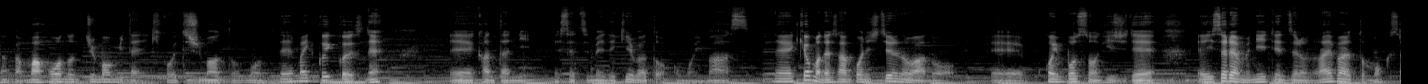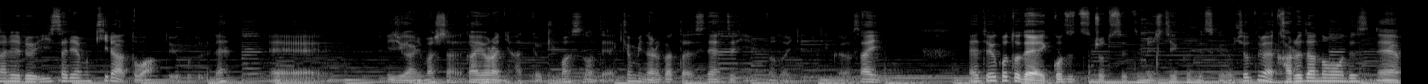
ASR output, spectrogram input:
なんか魔法の呪文みたいに聞こえてしまうと思うので、まあ、一個一個ですね、えー簡単に説明できればと思います。で今日もね、参考にしているのは、あの、えーコインポストの記事で、イーサリアム2.0のライバルと目されるイーサリアムキラーとはということでね、えー記事がありました。概要欄に貼っておきますので、興味のある方はですね、ぜひ覗いてみてください。えーということで、一個ずつちょっと説明していくんですけど、一つ目はカルダノですね。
